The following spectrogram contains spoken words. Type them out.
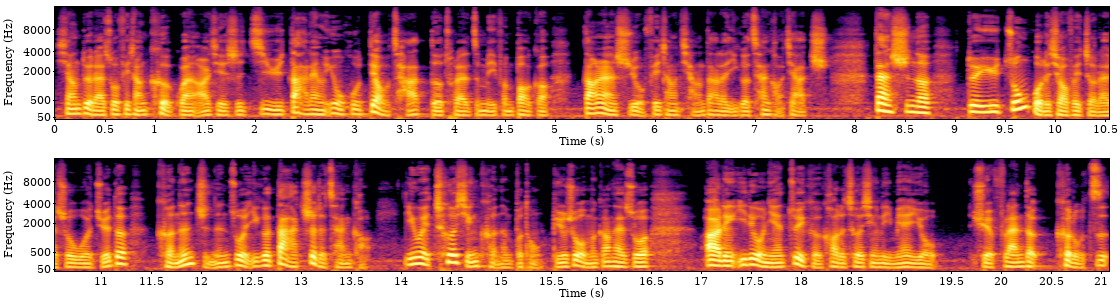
相对来说非常客观，而且是基于大量用户调查得出来的这么一份报告，当然是有非常强大的一个参考价值。但是呢，对于中国的消费者来说，我觉得可能只能做一个大致的参考，因为车型可能不同。比如说，我们刚才说。二零一六年最可靠的车型里面有雪佛兰的克鲁兹。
